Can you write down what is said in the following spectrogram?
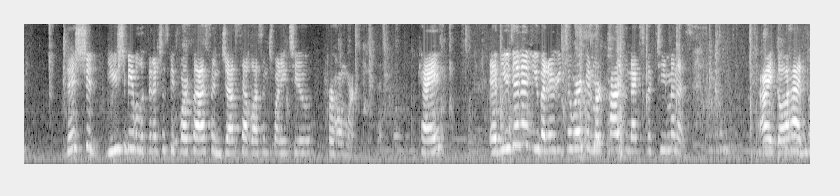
this should you should be able to finish this before class and just have lesson 22 for homework. Okay? If you didn't, you better get to work and work hard the next 15 minutes. All right, go ahead.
